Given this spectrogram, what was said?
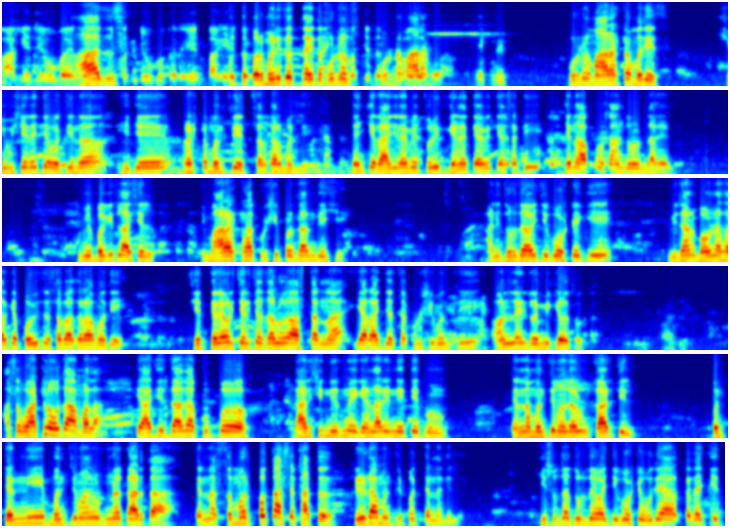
मागे जे उभं आहे आज- उभं कर हे मागे हे फक्त तर- परभणीतच नाही तर पूर्ण. पूर्ण महाराष्ट्र एक मिनिट पूर्ण महाराष्ट्रामध्येच शिवसेनेच्या वतीनं हे जे भ्रष्ट मंत्री आहेत सरकारमधले त्यांचे राजीनामे त्वरित घेण्यात यावेत यासाठी जन आक्रोश आंदोलन झालेलं आहे. तुम्ही बघितलं असेल की महाराष्ट्र हा कृषीप्रधान देश आहे आणि दुर्दैवाची गोष्ट आहे की विधान भवनासारख्या पवित्र सभागृहामध्ये शेतकऱ्यावर चर्चा चालू असताना या राज्याचा कृषी मंत्री ऑनलाईन रमी खेळत होता असं वाटलं होतं आम्हाला की अजितदादा खूप धाडशी निर्णय घेणारे नेते आहेत म्हणून. त्यांना मंत्रिमंडळातून काढतील. पण त्यांनी मंत्रिमंडळ न काढता त्यांना समर्पक असं खातं क्रीडा मंत्रीपद त्यांना दिलं ही सुद्धा दुर्दैवाची गोष्ट उद्या कदाचित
